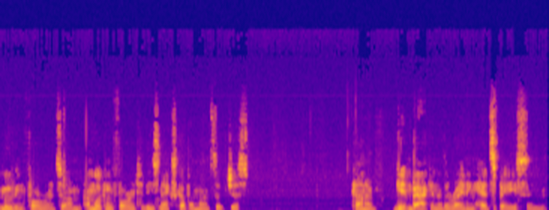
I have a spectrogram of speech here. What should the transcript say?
moving forward. So I'm I'm looking forward to these next couple months of just kind of getting back into the writing headspace and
